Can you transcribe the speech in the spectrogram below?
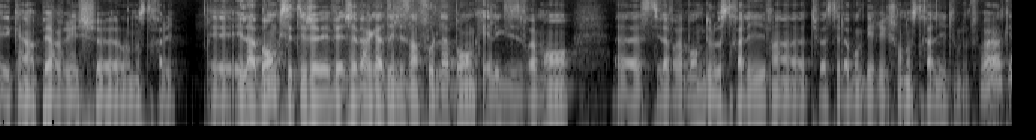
Et qui a un père riche euh, en Australie. Et, et la banque, c'était, j'avais, j'avais regardé les infos de la banque, elle existe vraiment. Euh, c'était la vraie banque de l'Australie. Enfin, tu vois, c'était la banque des riches en Australie. Tout. Ouais, ok.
